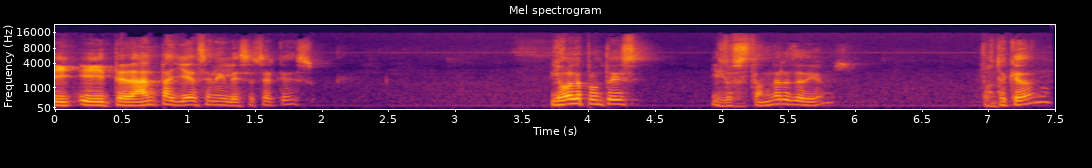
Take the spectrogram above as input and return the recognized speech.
Y, te dan talleres en la iglesia acerca de eso. Luego la pregunta es, ¿y los estándares de Dios? ¿Dónde quedaron?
